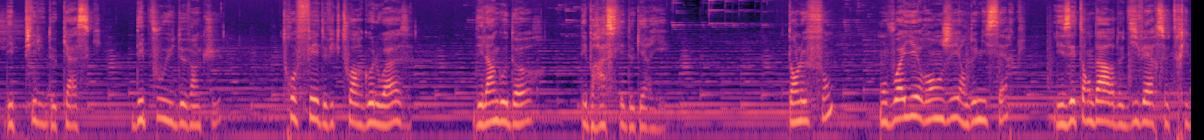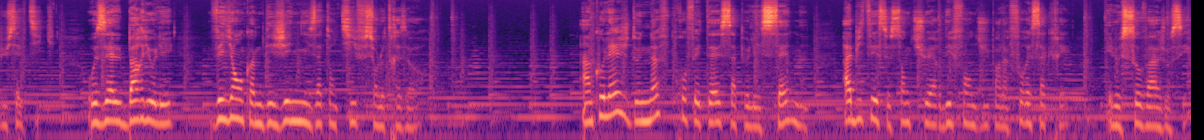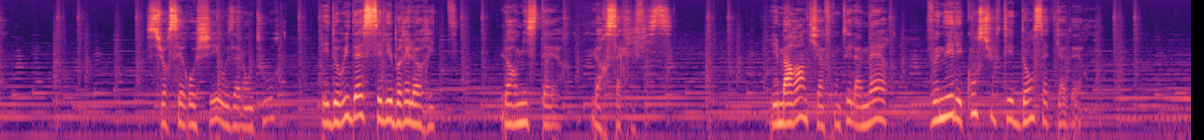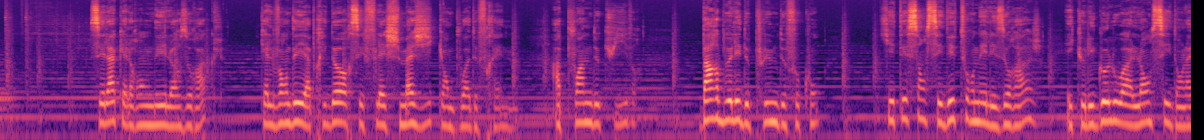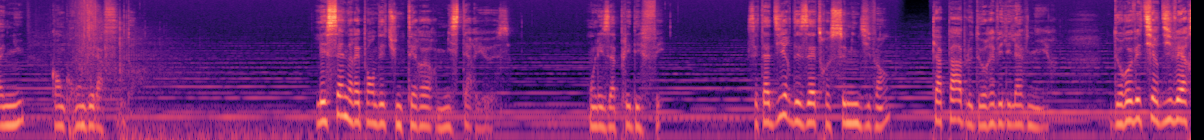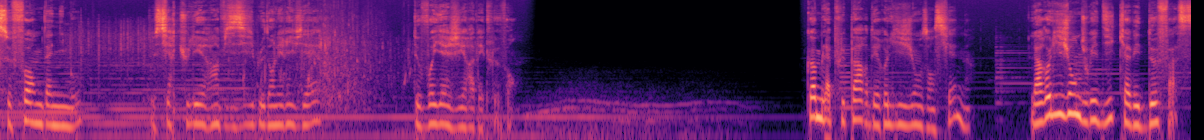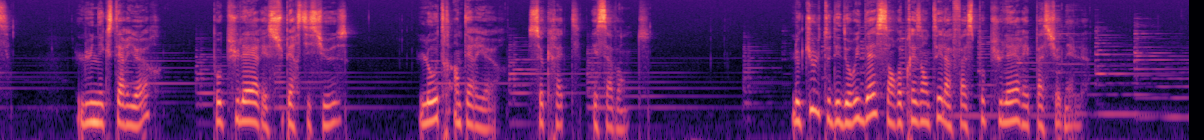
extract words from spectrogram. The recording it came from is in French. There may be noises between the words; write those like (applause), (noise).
des piles de casques, des de vaincus, trophées de victoires gauloises, des lingots d'or, des bracelets de guerriers. Dans le fond, on voyait rangés en demi-cercle les étendards de diverses tribus celtiques, aux ailes bariolées, veillant comme des génies attentifs sur le trésor. Un collège de neuf prophétesses appelées Scènes habitait ce sanctuaire défendu par la forêt sacrée et le sauvage océan. Sur ces rochers aux alentours, les druidesses célébraient leurs rites, leurs mystères, leurs sacrifices. Les marins qui affrontaient la mer venaient les consulter dans cette caverne. C'est là qu'elles rendaient leurs oracles, qu'elles vendaient à prix d'or ces flèches magiques en bois de frêne, à pointe de cuivre, barbelées de plumes de faucon, qui étaient censées détourner les orages et que les Gaulois lançaient dans la nuit quand grondait la foudre. Les scènes répandaient une terreur mystérieuse. On les appelait des fées, c'est-à-dire des êtres semi-divins capables de révéler l'avenir, de revêtir diverses formes d'animaux, de circuler invisibles dans les rivières, de voyager avec le vent. Comme la plupart des religions anciennes, la religion druidique avait deux faces. L'une extérieure, populaire et superstitieuse, l'autre intérieure, secrète et savante. Le culte des druidesses en représentait la face populaire et passionnelle.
